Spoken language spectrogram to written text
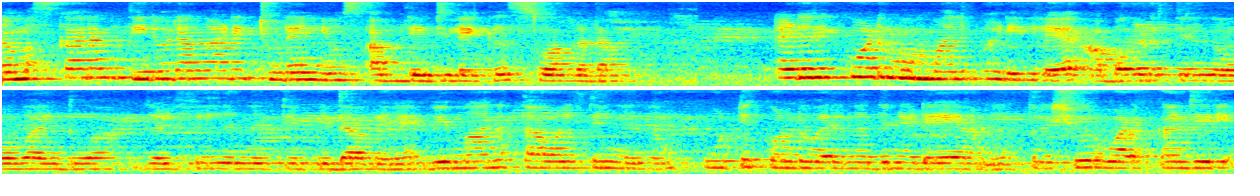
നമസ്കാരം. തിരൂരങ്ങാടി ടുഡേ ന്യൂസ് അപ്ഡേറ്റിലേക്ക് സ്വാഗതം. എടരിക്കോട് മമ്മാൽപ്പടിയിലെ അപകടത്തിൽ നോവായുധ ഗൾഫിൽ നിന്നെത്തിയ പിതാവിനെ വിമാനത്താവളത്തിൽ നിന്നും കൂട്ടിക്കൊണ്ടുവരുന്നതിനിടെയാണ് തൃശൂർ വടക്കാഞ്ചേരി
